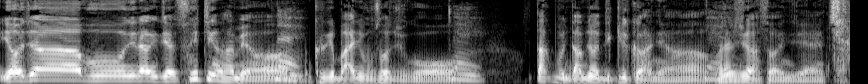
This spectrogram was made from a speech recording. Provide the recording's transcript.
여자분이랑 이제 소개팅을 하면 네. 그렇게 많이 웃어주고 네. 딱 보면 남자가 느낄 거 아니야. 네. 화장실 가서 이제 참.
